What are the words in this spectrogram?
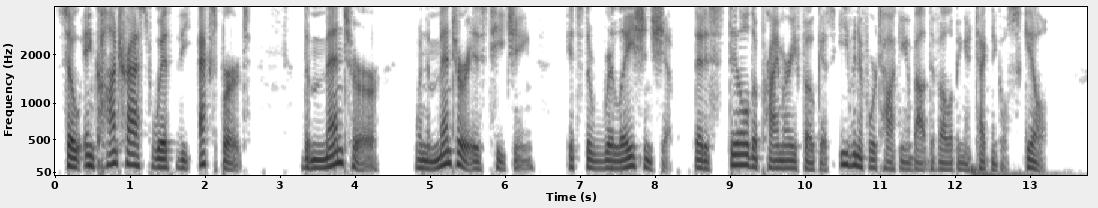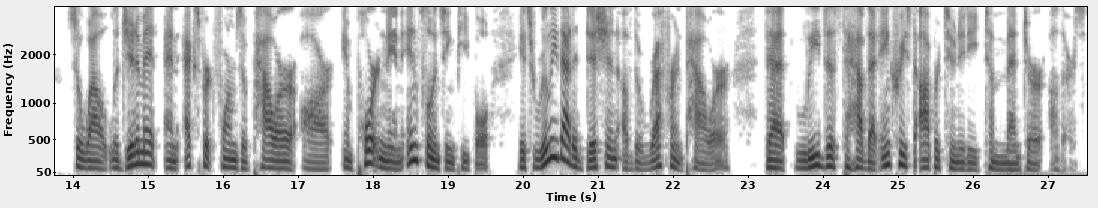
So, in contrast with the expert, the mentor, when the mentor is teaching, it's the relationship that is still the primary focus, even if we're talking about developing a technical skill. So while legitimate and expert forms of power are important in influencing people, it's really that addition of the referent power that leads us to have that increased opportunity to mentor others.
